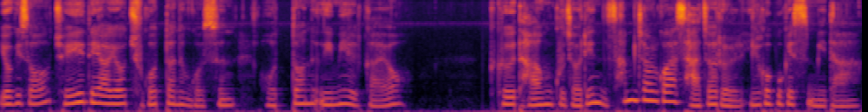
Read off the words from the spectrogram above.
여기서 죄에 대하여 죽었다는 것은 어떤 의미일까요? 그 다음 구절인 3절과 4절을 읽어보겠습니다.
